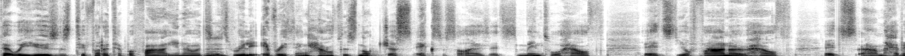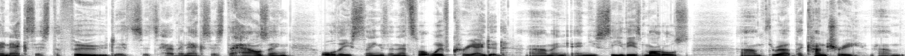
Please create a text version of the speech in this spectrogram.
that we use is te whare tapa whā, you know, it's, it's really everything. Health is not just exercise, it's mental health, it's your whānau health, it's um, having access to food, it's, it's having access to housing, all these things. And that's what we've created. Um, and, and you see these models um, throughout the country, um,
